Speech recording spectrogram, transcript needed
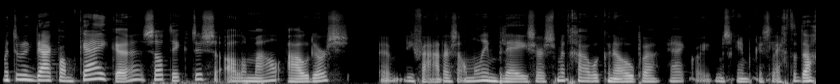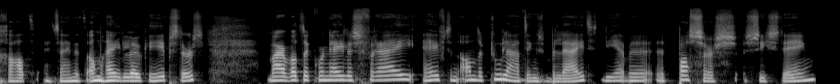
Maar toen ik daar kwam kijken, zat ik tussen allemaal ouders uh, die vaders allemaal in blazers met gouden knopen. Hè, misschien heb ik een slechte dag gehad en zijn het allemaal hele leuke hipsters. Maar wat de Cornelis Vrij heeft een ander toelatingsbeleid. Die hebben het passerssysteem.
